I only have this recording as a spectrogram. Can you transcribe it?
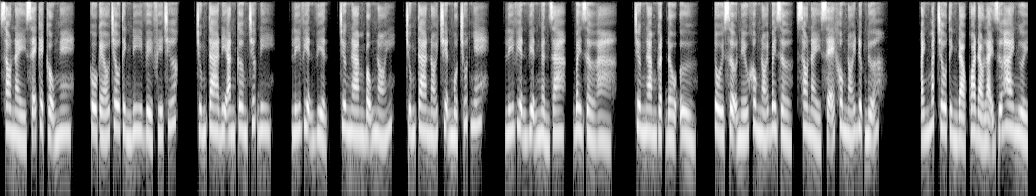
Sau này sẽ kể cậu nghe. Cô kéo Châu Tình đi về phía trước. Chúng ta đi ăn cơm trước đi. Lý Viện Viện, Trương Nam bỗng nói, chúng ta nói chuyện một chút nhé. Lý Viện Viện ngẩn ra, bây giờ à? Trương Nam gật đầu ừ, tôi sợ nếu không nói bây giờ, sau này sẽ không nói được nữa. Ánh mắt Châu Tình đảo qua đảo lại giữa hai người,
